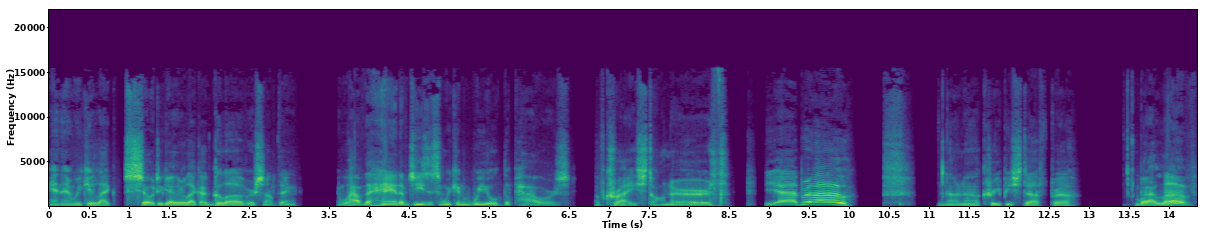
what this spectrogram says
And then we could like sew together like a glove or something. And we'll have the hand of jesus and we can wield the powers of christ on earth. Yeah bro no, no, creepy stuff, bro. But I love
